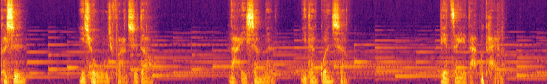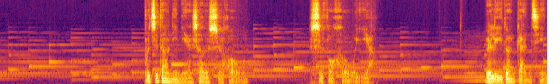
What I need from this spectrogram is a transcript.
可是，你却无法知道，哪一扇门一旦关上，便再也打不开了。不知道你年少的时候，是否和我一样？为了一段感情，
